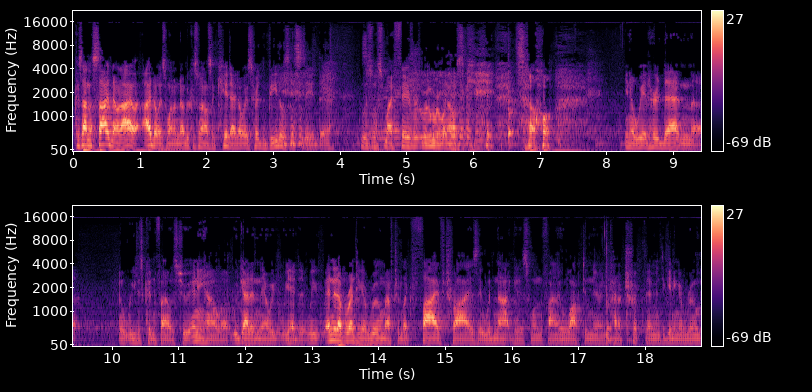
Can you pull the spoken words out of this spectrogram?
Because on a side note, I, I'd always want to know because when I was a kid, I'd always heard the Beatles had stayed there. It was just my favorite rumor when I was a kid. So, you know, we had heard that, and uh, we just couldn't find it was true. Anyhow, uh, we got in there. We, we had to. We ended up renting a room after like five tries. They would not get us one. Finally, we walked in there and kind of tricked them into getting a room.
